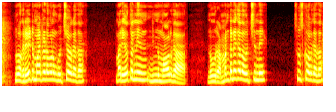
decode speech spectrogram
నువ్వు ఒక రేటు మాట్లాడుకోవడానికి వచ్చావు కదా. మరి యువతలు నిన్ను నిన్ను మామూలుగా నువ్వు రమ్మంటేనే కదా వచ్చింది. చూసుకోవాలి కదా.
